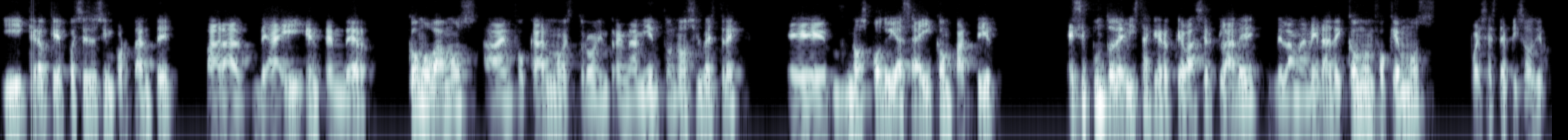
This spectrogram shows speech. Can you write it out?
y creo que pues eso es importante para de ahí entender cómo vamos a enfocar nuestro entrenamiento, ¿no, Silvestre? ¿Nos podrías ahí compartir ese punto de vista que creo que va a ser clave de la manera de cómo enfoquemos pues este episodio.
